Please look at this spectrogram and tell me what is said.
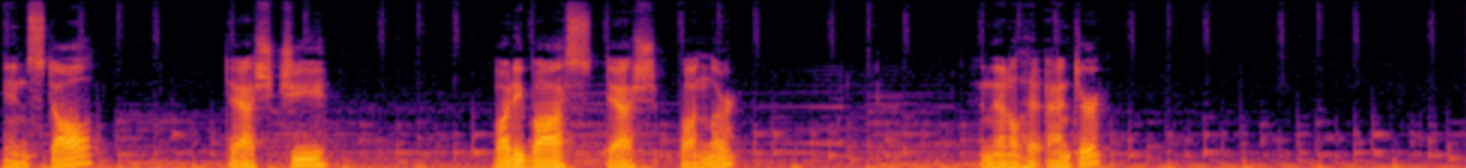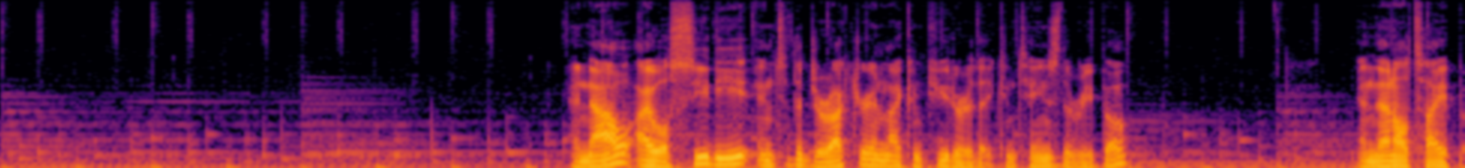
install -g buddyboss-bundler, and then I'll hit enter. And now I will cd into the directory in my computer that contains the repo, and then I'll type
